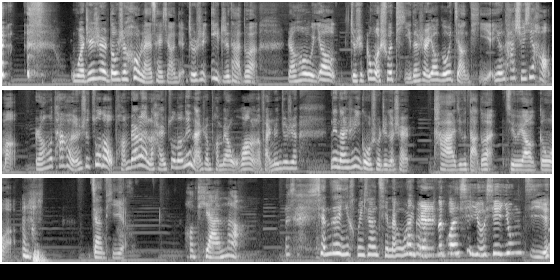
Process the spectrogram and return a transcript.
我这事儿都是后来才想起，就是一直打断，然后要就是跟我说题的事儿，要给我讲题，因为他学习好嘛。然后他好像是坐到我旁边来了，还是坐到那男生旁边，我忘了。反正就是那男生一跟我说这个事儿，他就打断，就要跟我 讲题。好甜呐！现在一回想起来，我也两个人的关系有些拥挤。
